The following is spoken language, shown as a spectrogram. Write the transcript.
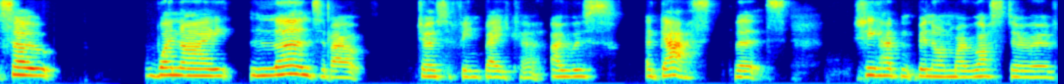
so when i learned about josephine baker i was aghast that she hadn't been on my roster of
